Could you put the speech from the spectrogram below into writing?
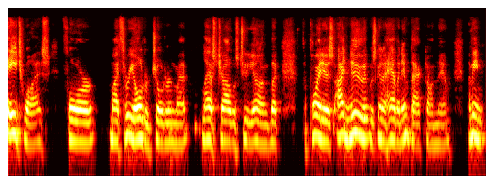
age wise for my three older children. My last child was too young, but the point is, I knew it was going to have an impact on them. I mean,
